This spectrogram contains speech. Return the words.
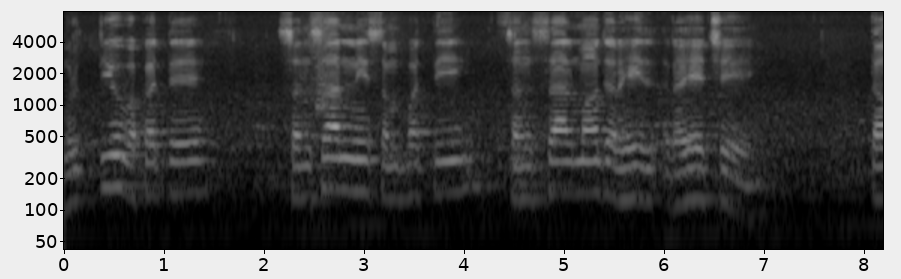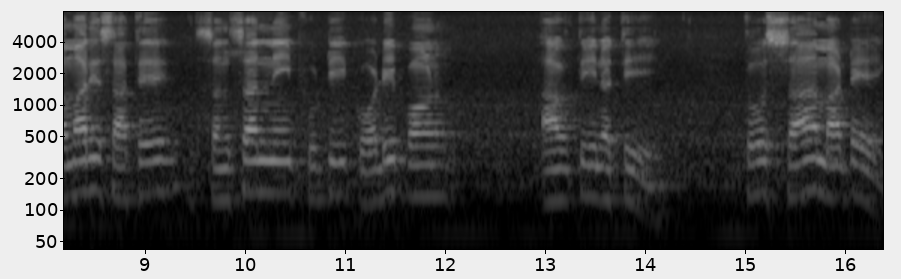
મૃત્યુ વખતે સંસારની સંપત્તિ સંસારમાં જ રહી, રહે છે. તમારી સાથે સંસારની ફૂટી કોડી પણ આવતી નથી. તો શા માટે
